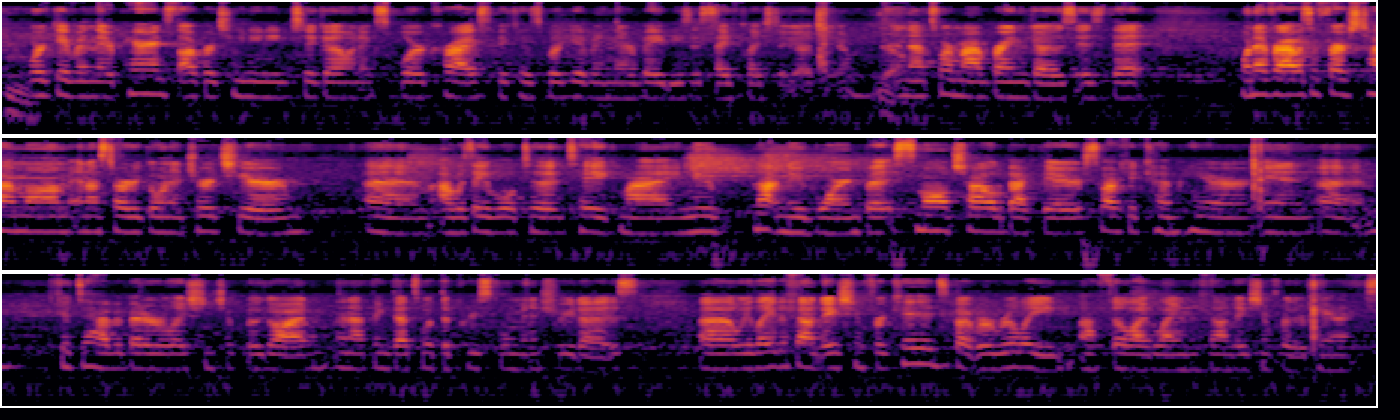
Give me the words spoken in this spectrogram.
hmm. we're giving their parents the opportunity to go and explore Christ because we're giving their babies a safe place to go to. Yeah. And that's where my brain goes is that whenever I was a first time mom and I started going to church here, um, I was able to take my new, not newborn, but small child back there so I could come here and um, get to have a better relationship with God. And I think that's what the preschool ministry does. Uh, we lay the foundation for kids, but we're really, I feel like, laying the foundation for their parents.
